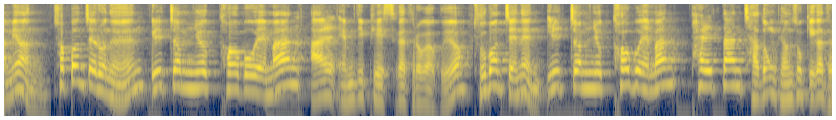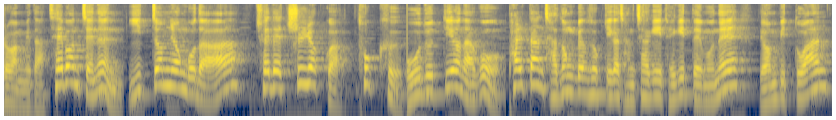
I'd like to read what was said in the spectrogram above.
보자면 첫 번째로는 1.6 터보에만 RMDPS가 들어가고요. 두 번째는 1.6 터보에만 8단 자동 변속기가 들어갑니다. 세 번째는 2.0보다 최대 출력과 토크 모두 뛰어나고 8단 자동 변속기가 장착이 되기 때문에 연비 또한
